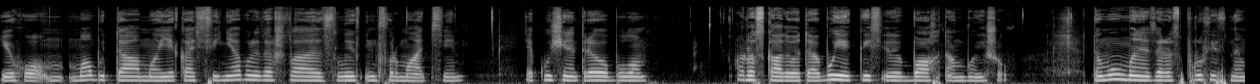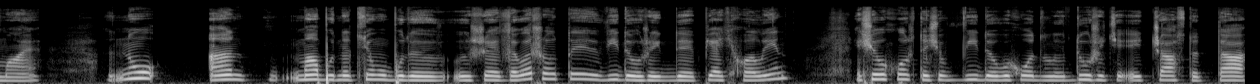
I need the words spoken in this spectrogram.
його. Мабуть, там якась фігня произошла, злив інформації. яку ще не треба було розказувати, або якийсь е, баг там вийшов. Тому в мене зараз пруфів немає. Ну, а мабуть, на цьому буду вже завершувати. Відео вже йде 5 хвилин. Якщо ви хочете, щоб відео виходили дуже часто та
